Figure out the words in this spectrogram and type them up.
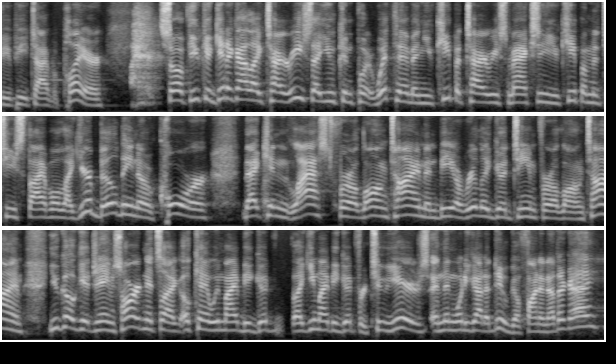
MVP type of player. So if you could get a guy like Tyrese that you can put with him and you keep a Tyrese Maxey, you keep a Matisse Thybulle, like you're building a core that can last for a long time and be a really good team for a long time. You go get James Harden, it's like, okay, we might be good. Like you might be good for two years. And then what do you got to do? Go find another guy,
